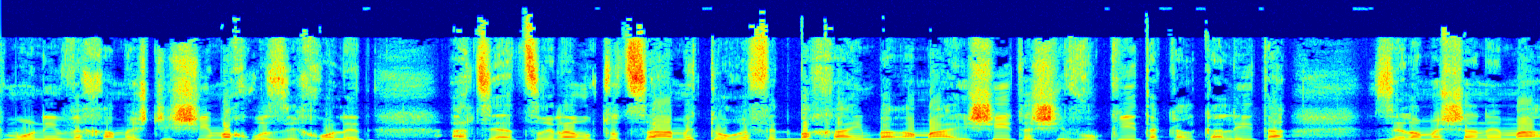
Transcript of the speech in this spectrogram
85-90 אחוז יכולת, את תייצרי לנו תוצאה מטורפת בחיים ברמה האישית, השיווקית, הכלכלית, זה לא משנה מה.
